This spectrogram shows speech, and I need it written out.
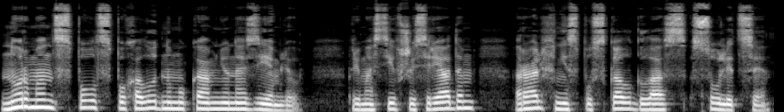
Норман сполз по холодному камню на землю. Примостившись рядом, Ральф не спускал глаз с улицы.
